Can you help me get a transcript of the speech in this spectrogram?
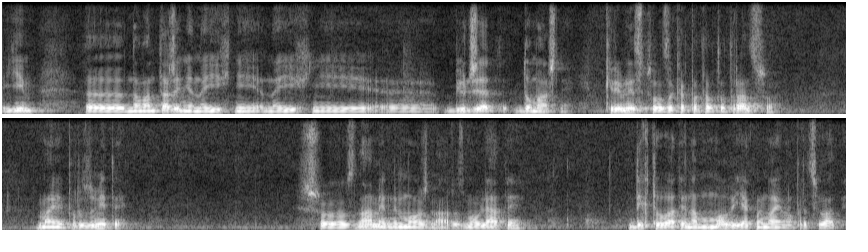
їм. Е, навантаження на їхній на їхні е, бюджет домашній. Керівництво Закарпаття автотрансу має порозуміти що з нами не можна розмовляти, диктувати нам умови, як ми маємо працювати.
